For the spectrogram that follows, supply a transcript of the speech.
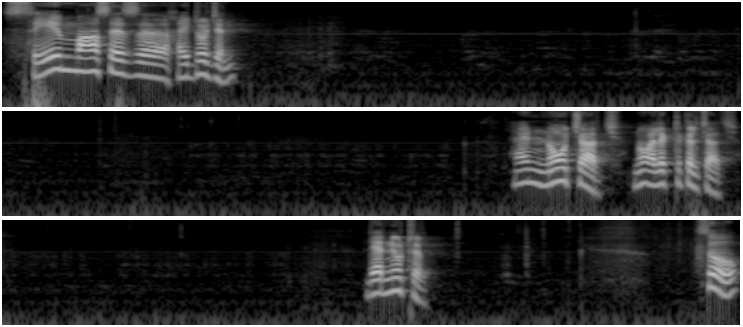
same mass as uh, hydrogen and no charge, no electrical charge. They are neutral. So,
